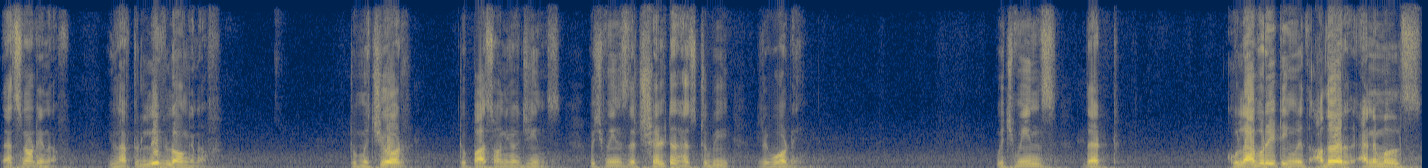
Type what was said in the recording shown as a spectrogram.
that is not enough. You have to live long enough to mature to pass on your genes which means that shelter has to be rewarding, which means that collaborating with other animals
